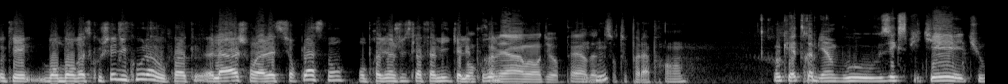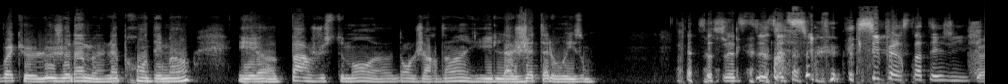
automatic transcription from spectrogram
Ok, bon, bon on va se coucher du coup là ou pas? La hache on la laisse sur place non? On prévient juste la famille qu'elle est On pourrie. prévient, ouais, on dit au père de ne Mhm. surtout pas la prendre. Ok, très bien. Vous, vous expliquez et tu vois que le jeune homme la prend des mains et euh, part justement euh, dans le jardin et il la jette à l'horizon. C'est super, stratégie, quoi.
